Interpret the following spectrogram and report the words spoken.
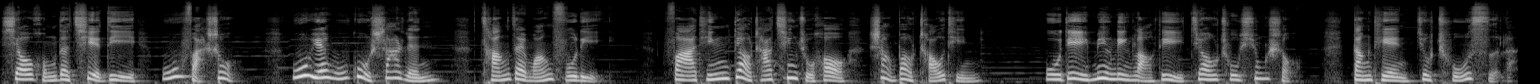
萧红的妾弟吴法寿无缘无故杀人，藏在王府里。法庭调查清楚后，上报朝廷。武帝命令老弟交出凶手，当天就处死了。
